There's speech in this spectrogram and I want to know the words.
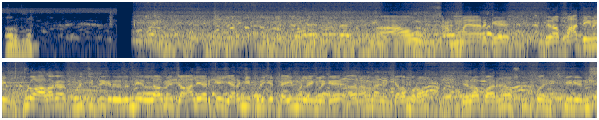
அவரு ப்ரோ ஆவ் செம்மையா இருக்கு. இதெல்லாம் பார்த்தீங்கன்னா இவ்வளோ அழகாக குளிச்சிட்டு இருக்கிறதுலேருந்து எல்லாமே ஜாலியாக இருக்குது இறங்கி குடிக்க டைம் இல்லை எங்களுக்கு. அதனால் நாங்கள் கிளம்புறோம். இதெல்லாம் பாருங்கள் சூப்பர் எக்ஸ்பீரியன்ஸ்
